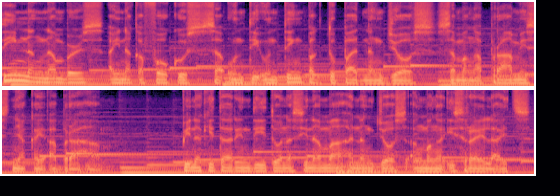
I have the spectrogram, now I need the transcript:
theme ng Numbers ay nakafocus sa unti-unting pagtupad ng Diyos sa mga promise niya kay Abraham. Pinakita rin dito na sinamahan ng Diyos ang mga Israelites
